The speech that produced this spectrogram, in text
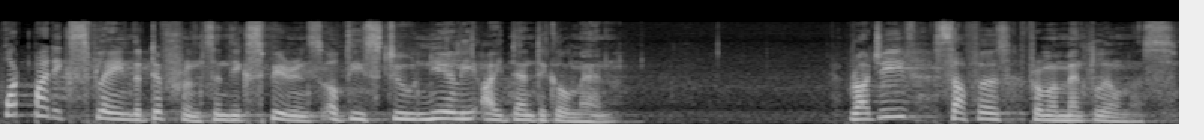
What might explain the difference in the experience of these two nearly identical men? Rajiv suffers from a mental illness.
